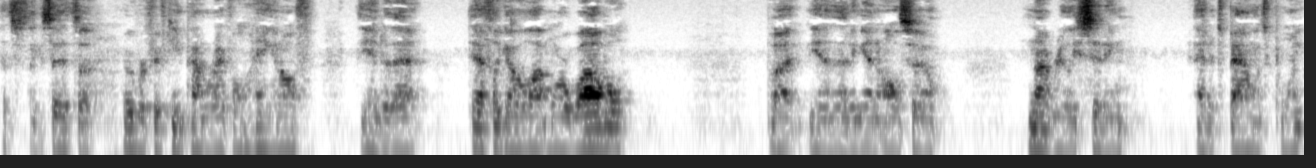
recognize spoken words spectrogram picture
that's like I said, it's a over 15 pound rifle hanging off the end of that. Definitely got a lot more wobble, but know, then again, also not really sitting at its balance point.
